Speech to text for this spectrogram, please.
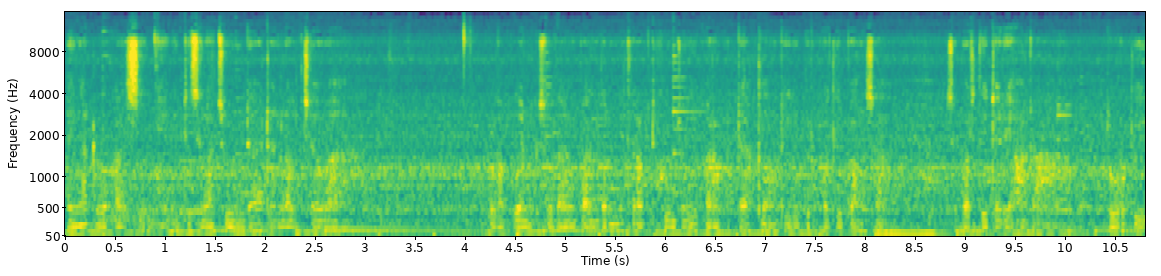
Ingat lokasinya ini di Selat Sunda dan Laut Jawa. Pelabuhan Kesultanan Banten ini kerap dikunjungi para pedagang dari berbagai bangsa, seperti dari Arab, Turki,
